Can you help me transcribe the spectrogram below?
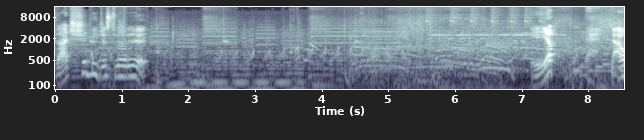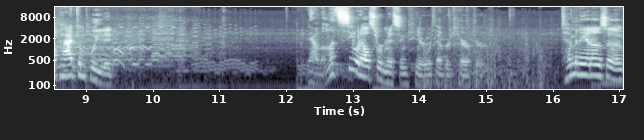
that should be just about it. Yep. Battle pad completed. Now then, let's see what else we're missing here with every character. 10 bananas, a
